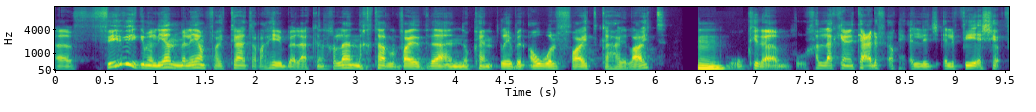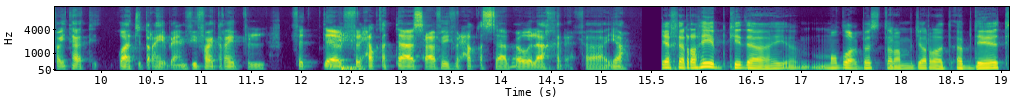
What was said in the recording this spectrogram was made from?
آه، في فيفي مليان مليان fight ات رهيبة لكن خلانا نختار ال fight ذا إنه كان تقريبا أول fight ك highlight. وكذا وخلاك يعني تعرف اللي اللي فيه أشياء fight ات واجد رهيبة يعني في fight رهيب في في في الحلقة التاسعة في في الحلقة السابعة والى آخره ف yeah يا أخي الرهيب كذا موضوع بس ترى مجرد update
